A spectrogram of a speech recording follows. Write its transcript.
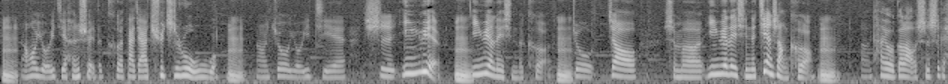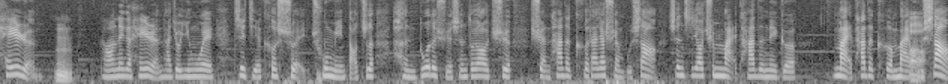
嗯。然后有一节很水的课，大家趋之若鹜，嗯。然后就有一节是音乐，嗯。音乐类型的课，嗯。就叫什么音乐类型的鉴赏课，嗯。嗯、他有个老师是个黑人，嗯。然后那个黑人他就因为这节课水出名，导致很多的学生都要去选他的课，大家选不上，甚至要去买他的那个买他的课，买啊不上。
